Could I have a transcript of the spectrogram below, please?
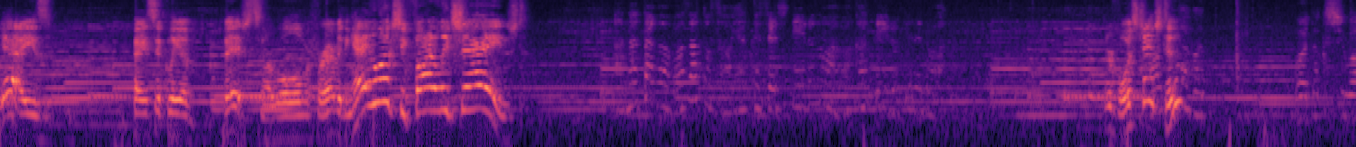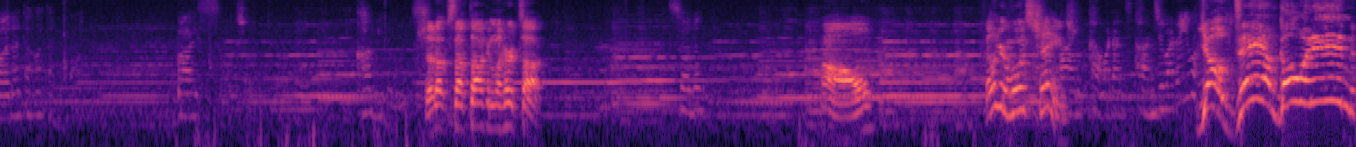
Yeah, he's basically a bitch, that's gonna roll over for everything. Hey, look, she finally changed! Her voice changed too? Shut up, stop talking, let her talk. Oh, I feel like voice changed. Yo, damn, going in!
